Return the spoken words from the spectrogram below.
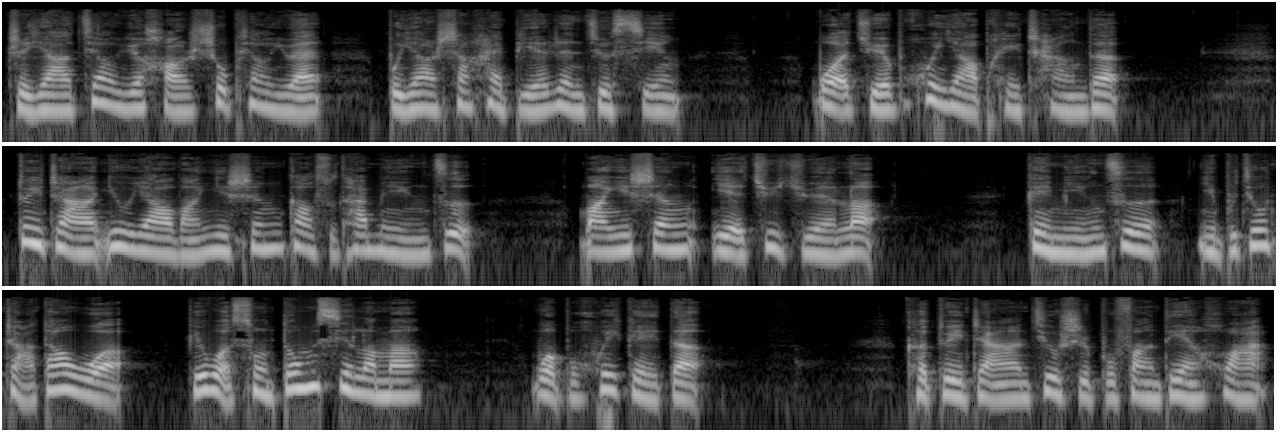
只要教育好售票员，不要伤害别人就行。我绝不会要赔偿的。队长又要王医生告诉他名字，王医生也拒绝了。给名字你不就找到我，给我送东西了吗？我不会给的。可队长就是不放电话，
